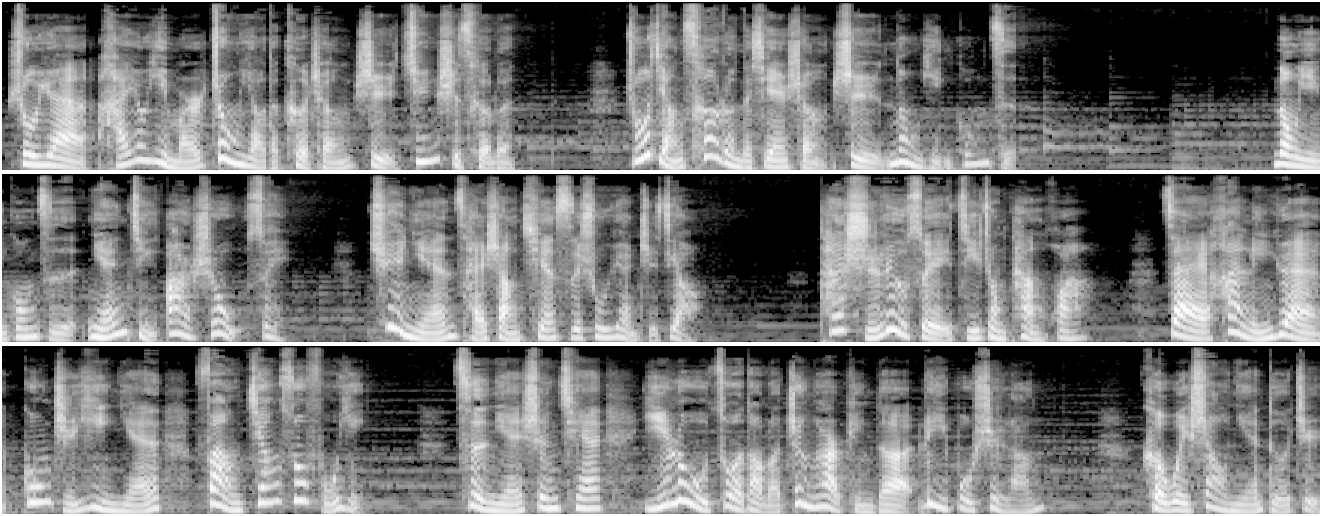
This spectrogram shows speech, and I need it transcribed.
书院还有一门重要的课程是军事策论，主讲策论的先生是弄影公子。弄影公子年仅二十五岁，去年才上千丝书院执教。他十六岁即中探花，在翰林院公职一年，放江苏府尹。次年升迁，一路做到了正二品的吏部侍郎，可谓少年得志。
